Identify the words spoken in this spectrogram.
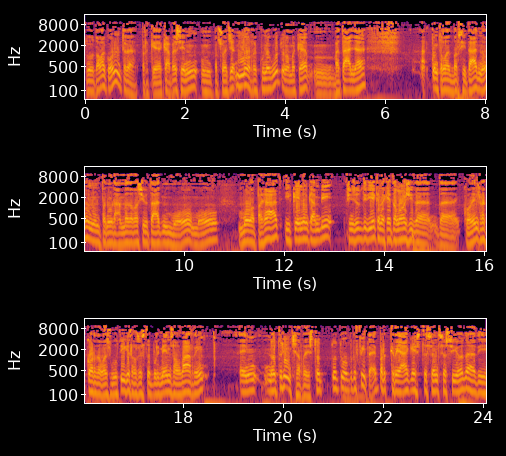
tot a la contra, perquè acaba sent un personatge no reconegut, un home que mm, batalla eh, contra l'adversitat, no?, en un panorama de la ciutat molt, molt, molt apagat, i que ell, en canvi, fins i tot diria que en aquest elogi de, de quan ell recorda les botigues, els establiments al barri, ell no trinxa res, tot, tot ho aprofita eh, per crear aquesta sensació de dir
